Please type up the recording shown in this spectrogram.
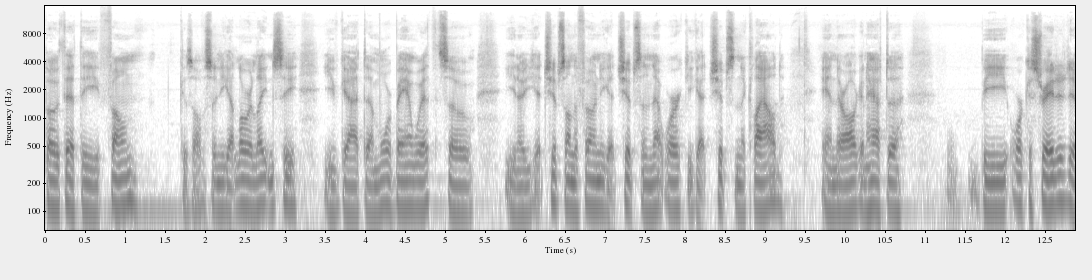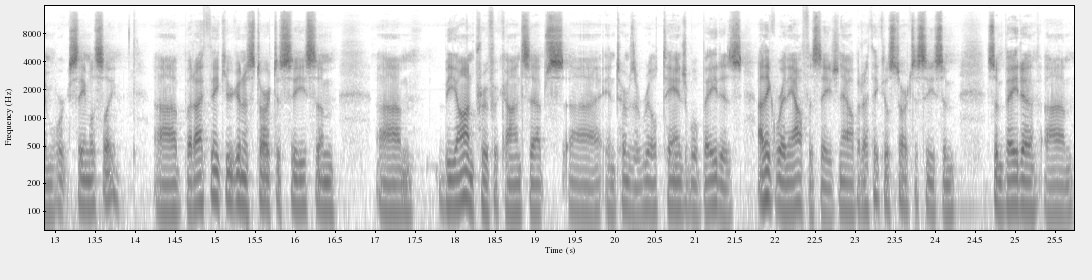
both at the phone because all of a sudden you got lower latency you've got uh, more bandwidth so you know you get chips on the phone you got chips in the network you got chips in the cloud and they're all going to have to be orchestrated and work seamlessly uh, but i think you're going to start to see some um, beyond proof of concepts uh, in terms of real tangible betas. I think we're in the alpha stage now, but I think you'll start to see some some beta um,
